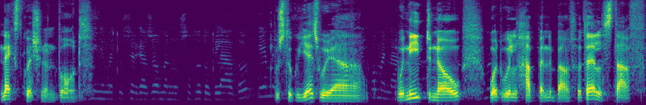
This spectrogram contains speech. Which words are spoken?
next question on board. Yes, we are. We need to know what will happen about hotel staff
